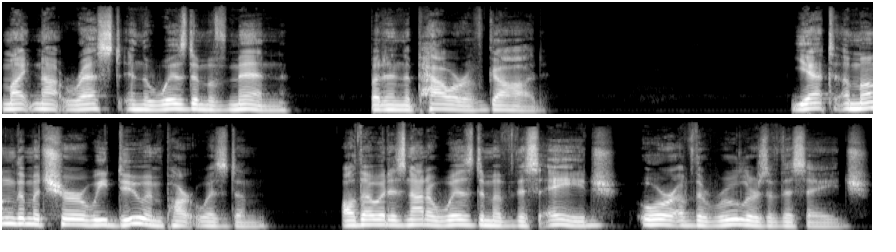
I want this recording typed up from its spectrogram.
might not rest in the wisdom of men, but in the power of God. Yet among the mature we do impart wisdom, although it is not a wisdom of this age or of the rulers of this age,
